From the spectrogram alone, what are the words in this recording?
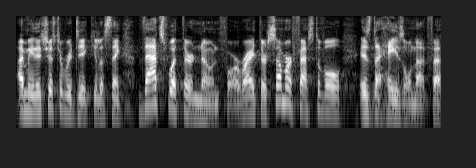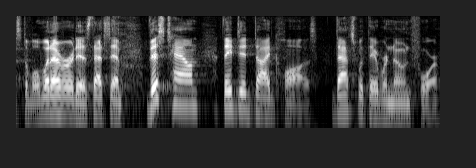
I mean, it's just a ridiculous thing. That's what they're known for, right? Their summer festival is the hazelnut festival, whatever it is, that's them. This town, they did dyed cloths. That's what they were known for.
